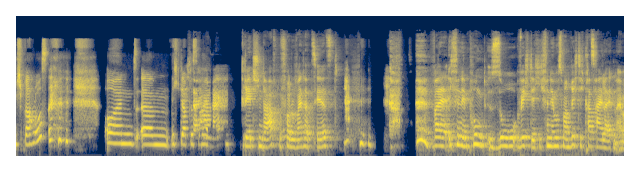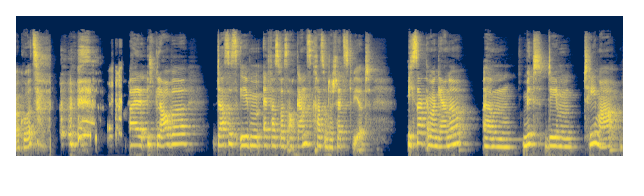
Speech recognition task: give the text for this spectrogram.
sprachlos. Und ähm, ich glaube, das war. Grätschen darf, bevor du weiter erzählst. Weil ich finde den Punkt so wichtig. Ich finde, den muss man richtig krass highlighten, einmal kurz. Weil ich glaube, das ist eben etwas, was auch ganz krass unterschätzt wird. Ich sage immer gerne, ähm, mit dem Thema,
